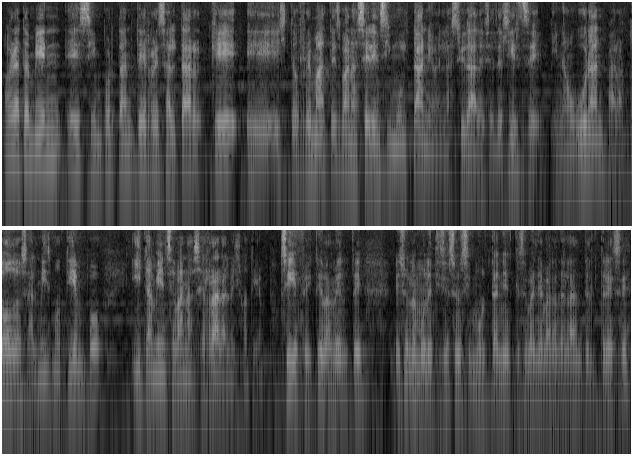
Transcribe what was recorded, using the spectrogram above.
Ahora también es importante resaltar que eh, estos remates van a ser en simultáneo en las ciudades, es decir, se inauguran para todos al mismo tiempo y también se van a cerrar al mismo tiempo. Sí, efectivamente, es una monetización simultánea que se va a llevar adelante el 13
